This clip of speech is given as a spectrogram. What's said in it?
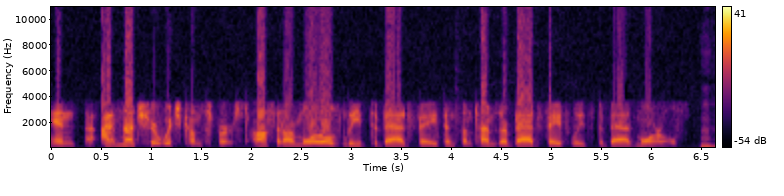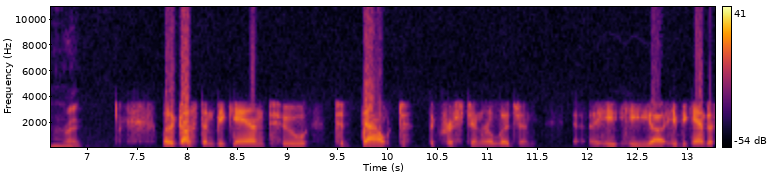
And I- I'm not sure which comes first. Often our morals lead to bad faith, and sometimes our bad faith leads to bad morals. Mhm. Right. But Augustine began to to doubt the Christian religion. He he uh, he began to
